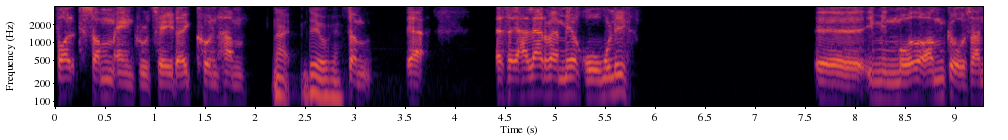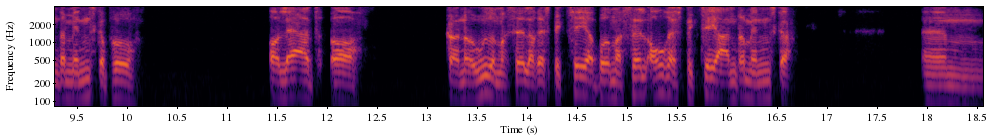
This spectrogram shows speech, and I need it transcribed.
folk som Andrew Tate, og ikke kun ham. Nej, det er okay. Som, ja, altså, jeg har lært at være mere rolig øh, i min måde at omgås andre mennesker på og lært at gøre noget ud af mig selv og respektere både mig selv og respektere andre mennesker. Øhm,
